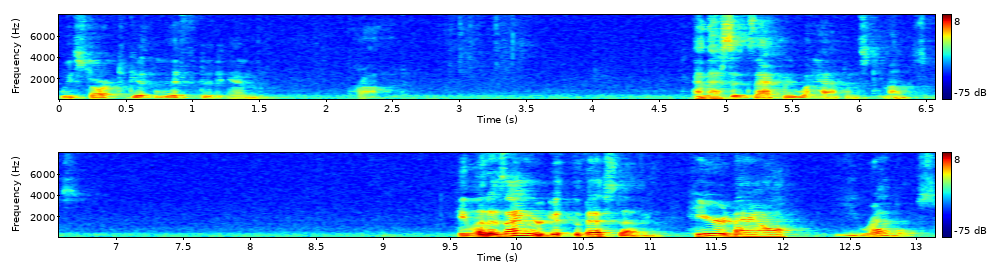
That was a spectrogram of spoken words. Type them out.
We start to get lifted in pride. And that's exactly what happens to Moses. He let his anger get the best of him. Hear now, ye rebels,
